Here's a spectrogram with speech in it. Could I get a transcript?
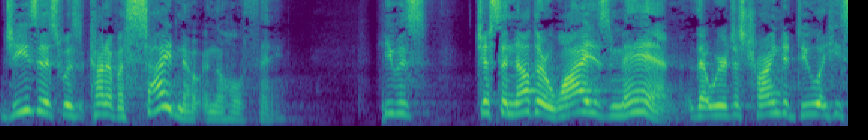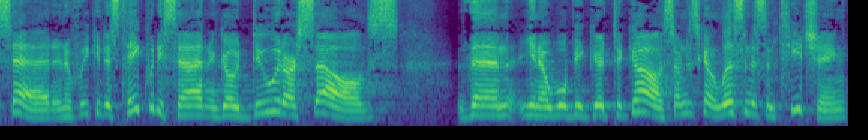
Jesus was kind of a side note in the whole thing. He was just another wise man that we're just trying to do what he said. And if we can just take what he said and go do it ourselves, then, you know, we'll be good to go. So I'm just going to listen to some teaching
